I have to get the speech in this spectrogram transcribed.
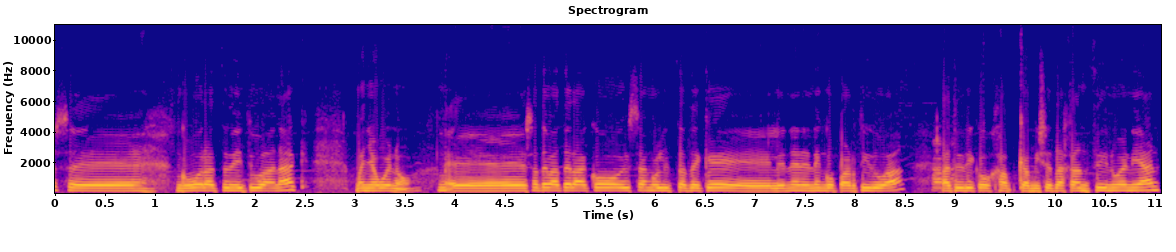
ez? E, gogoratzen dituanak, baina bueno, e, esate baterako izango litzateke lehenengo partidua, Atletiko kamiseta jantzi nuenean,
